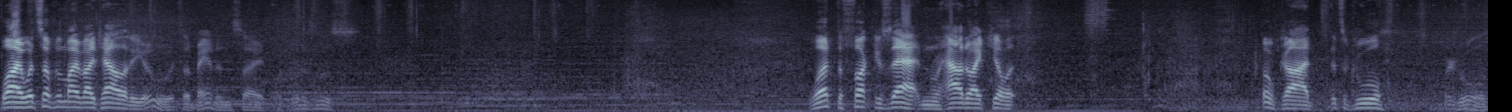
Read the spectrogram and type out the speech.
Why? What's up with my vitality? Ooh, it's abandoned site. What is this? What the fuck is that, and how do I kill it? Oh god, it's a ghoul. Where are ghouls?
